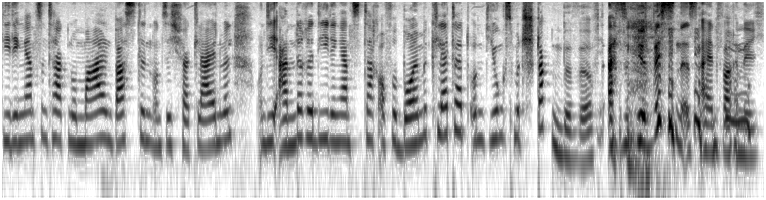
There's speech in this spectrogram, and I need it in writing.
die den ganzen Tag normalen basteln und sich verkleiden will und die andere, die den ganzen Tag auf die Bäume klettert und Jungs mit Stöcken bewirft. Also wir wissen es einfach nicht.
